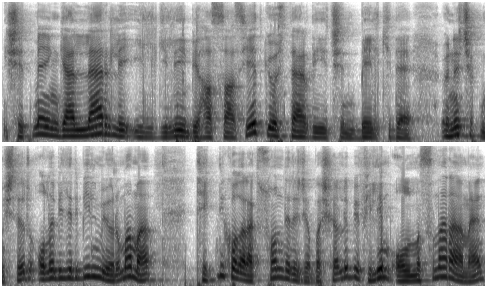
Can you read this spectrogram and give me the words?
işitme engellerle ilgili bir hassasiyet gösterdiği için belki de öne çıkmıştır. Olabilir bilmiyorum ama teknik olarak son derece başarılı bir film olmasına rağmen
